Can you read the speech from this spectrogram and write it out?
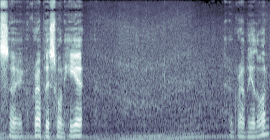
so grab this one here. I'll grab the other one.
